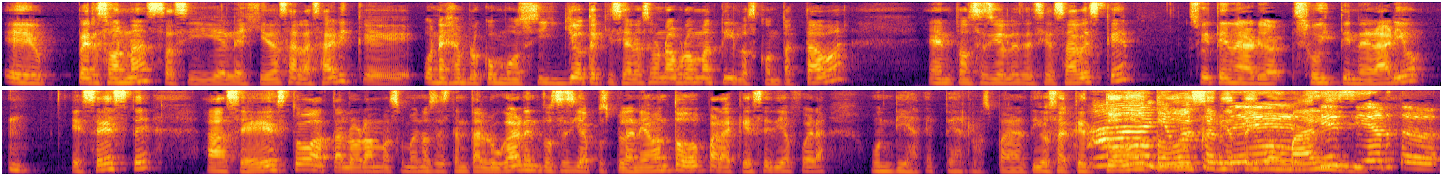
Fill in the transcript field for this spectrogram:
eh, personas así elegidas al azar y que, un ejemplo, como si yo te quisiera hacer una broma a ti, los contactaba. Entonces yo les decía, ¿sabes qué? su itinerario, su itinerario es este, hace esto, a tal hora más o menos está en tal lugar, entonces ya pues planeaban todo para que ese día fuera un día de perros para ti, o sea que Ah, todo, ya todo ese día te iba mal. Sí, y- es cierto.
